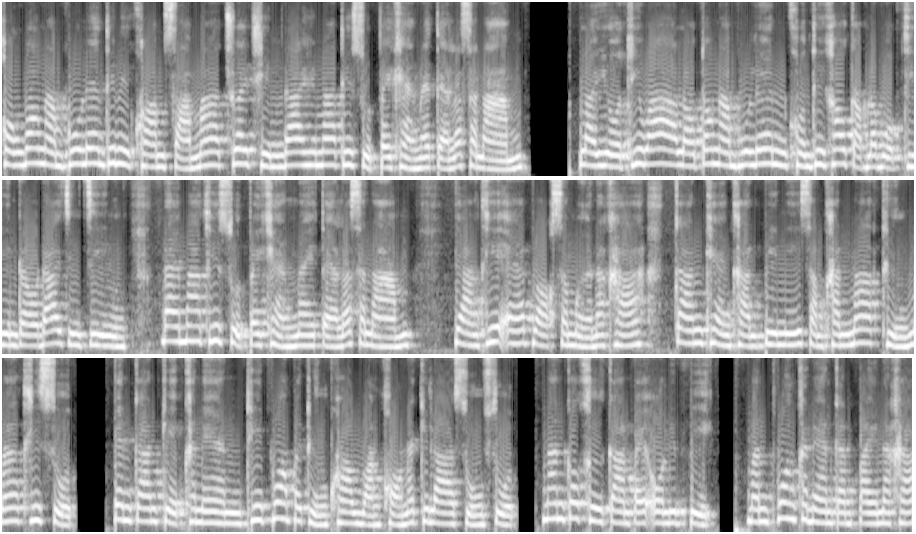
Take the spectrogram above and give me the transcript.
คงต้องนำผู้เล่นที่มีความสามารถช่วยทีมได้ให้มากที่สุดไปแข่งในแต่ละสนาม ประโยชน์ที่ว่าเราต้องนำผู้เล่นคนที่เข้ากับระบบทีมเราได้จริง ๆ ได้มากที่สุดไปแข่งในแต่ละสนาม อย่างที่แอดบอกเสมอนะคะ การแข่งขันปีนี้สำคัญมากถึงมากที่สุด เป็นการเก็บคะแนนที่พ่วงไปถึงความหวังของนักกีฬาสูงสุด นั่นก็คือการไปโอลิมปิก มันพ่วงคะแนนกันไปนะคะ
